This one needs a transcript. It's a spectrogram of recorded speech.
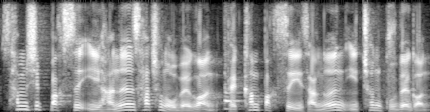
30박스 이하는 4,500원, 100한 박스 이상은 2,900원,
